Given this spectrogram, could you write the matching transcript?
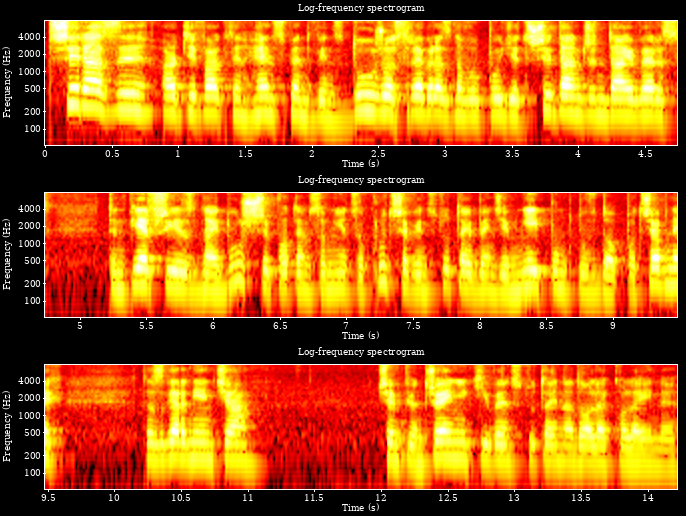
Trzy razy Artifact Enhancement, więc dużo srebra znowu pójdzie, trzy Dungeon Divers, ten pierwszy jest najdłuższy, potem są nieco krótsze, więc tutaj będzie mniej punktów do potrzebnych do zgarnięcia. Champion Training Event tutaj na dole kolejny,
